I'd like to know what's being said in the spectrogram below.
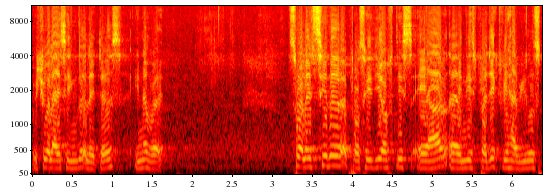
visualizing the letters in a way. So let's see the procedure of this AR. Uh, in this project we have used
